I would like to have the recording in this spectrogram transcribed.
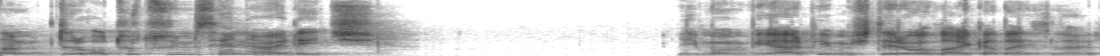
Lan dur oturtayım seni öyle iç. Limon VIP müşteri oldu arkadaşlar.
